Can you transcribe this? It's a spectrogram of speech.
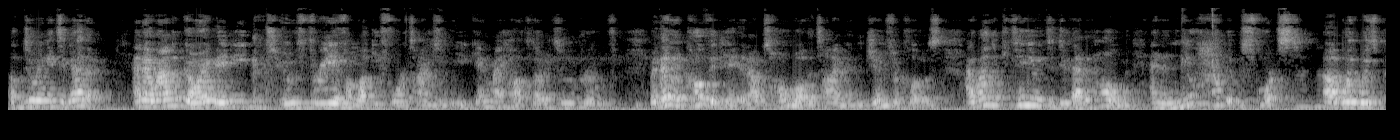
of doing it together. And I wound up going maybe two, three, if I'm lucky, four times a week, and my health started to improve. But then when COVID hit and I was home all the time and the gyms were closed, I wound up continuing to do that at home, and a new habit was forced. Mm-hmm. Uh, was, was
